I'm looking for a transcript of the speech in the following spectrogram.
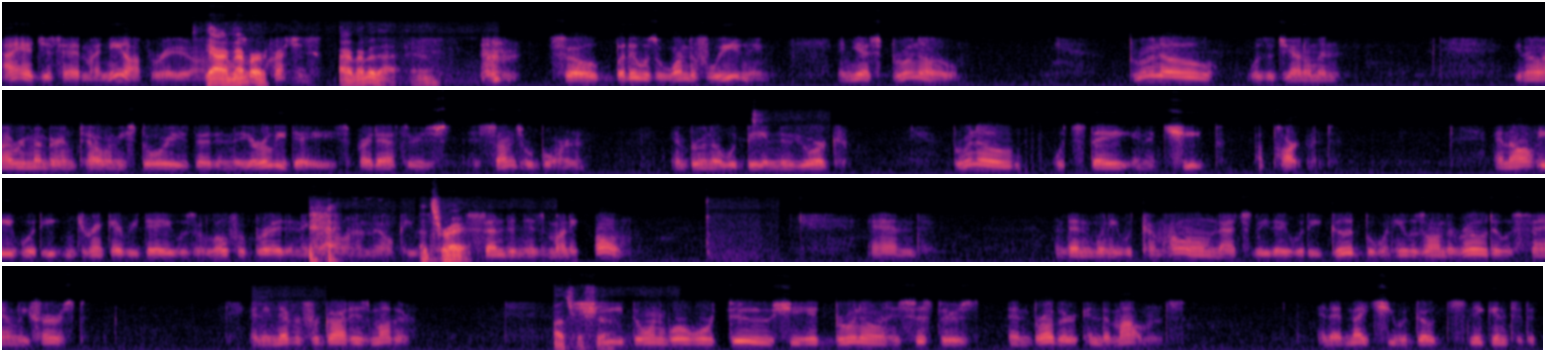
I had just had my knee operated on. Yeah, I remember. crutches. I remember that. Yeah. so, but it was a wonderful evening, and yes, Bruno. Bruno was a gentleman. You know, I remember him telling me stories that in the early days, right after his his sons were born, and Bruno would be in New York, Bruno would stay in a cheap apartment. And all he would eat and drink every day was a loaf of bread and a gallon of milk. He was That's right. sending his money home. And and then when he would come home, naturally they would eat good, but when he was on the road, it was family first. And he never forgot his mother. That's for sure. During World War II, she hid Bruno and his sisters and brother in the mountains. And at night, she would go sneak into the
